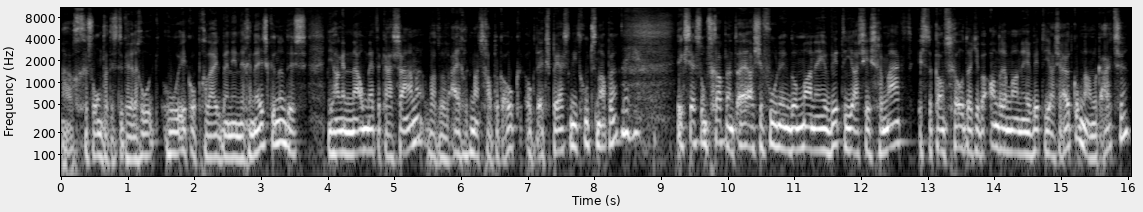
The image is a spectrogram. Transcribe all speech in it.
Nou, gezondheid is natuurlijk heel erg hoe ik, hoe ik opgeleid ben in de geneeskunde. Dus die hangen nauw met elkaar samen. Wat we eigenlijk maatschappelijk ook, ook de experts niet goed snappen. Ik zeg soms grappend, eh, als je voeding door mannen in witte jas is gemaakt, is de kans groot dat je bij andere mannen in witte jas uitkomt, namelijk artsen.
